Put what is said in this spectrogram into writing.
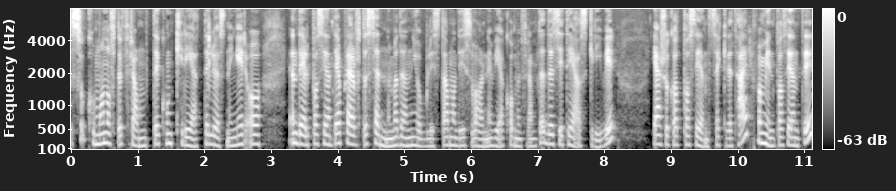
så kommer man ofte fram til konkrete løsninger. Og en del pasienter Jeg pleier ofte å sende med den jobblista med de svarene vi har kommet fram til. Det sitter jeg og skriver. Jeg er såkalt pasientsekretær for mine pasienter.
